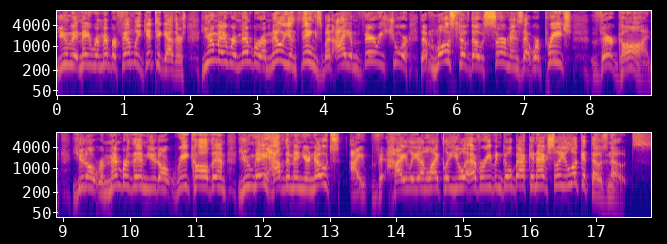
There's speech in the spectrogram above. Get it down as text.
You may, remember family get togethers. You may remember a million things, but I am very sure that most of those sermons that were preached, they're gone. You don't remember them. You don't recall them. You may have them in your notes. I highly unlikely you'll ever even go back and actually look at those notes.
